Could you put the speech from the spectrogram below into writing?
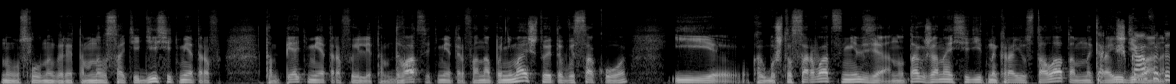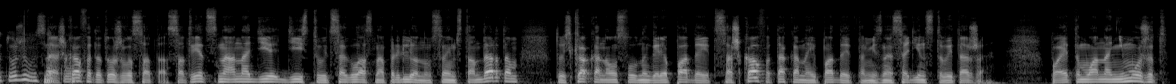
ну, условно говоря, там на высоте 10 метров, там 5 метров или там 20 метров, она понимает, что это высоко, и как бы что сорваться нельзя. Но также она сидит на краю стола, там, на так, краю шкаф дивана. Шкаф это тоже высота. Да, шкаф это тоже высота. Соответственно, она де- действует согласно определенным своим стандартам, то есть как она, условно говоря, падает со шкафа, так она и падает, там, не знаю, с 11 этажа. Поэтому она не может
